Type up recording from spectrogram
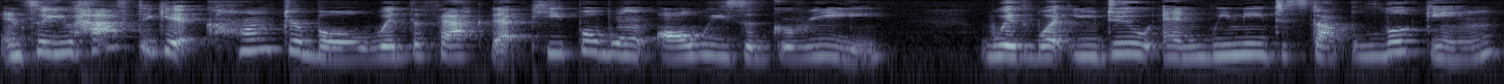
and so you have to get comfortable with the fact that people won't always agree with what you do and we need to stop looking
